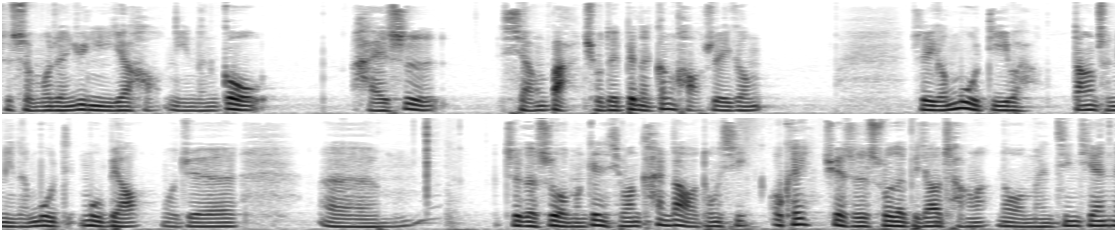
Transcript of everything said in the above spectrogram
是什么人运营也好，你能够还是想把球队变得更好，这一个这一个目的吧，当成你的目的目标。我觉得，呃，这个是我们更希望看到的东西。OK，确实说的比较长了，那我们今天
